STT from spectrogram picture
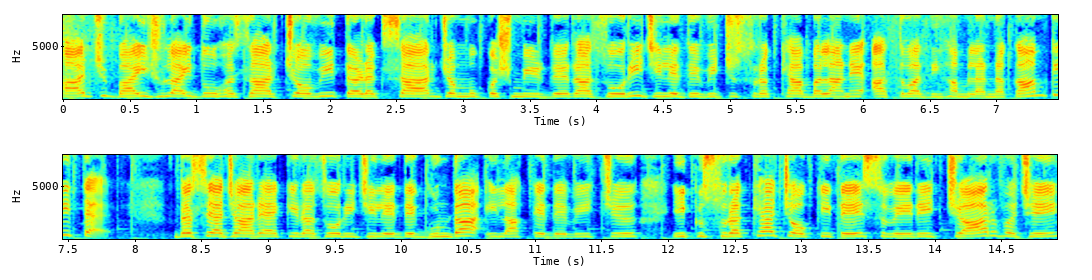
ਅੱਜ 22 ਜੁਲਾਈ 2024 ਤੜਕਸਾਰ ਜੰਮੂ ਕਸ਼ਮੀਰ ਦੇ ਰਾਜੌਰੀ ਜ਼ਿਲ੍ਹੇ ਦੇ ਵਿੱਚ ਸੁਰੱਖਿਆ ਬਲਾਂ ਨੇ ਅੱਤਵਾਦੀ ਹਮਲਾ ਨਾਕਾਮ ਕੀਤਾ ਹੈ। ਦੱਸਿਆ ਜਾ ਰਿਹਾ ਹੈ ਕਿ ਰਾਜੌਰੀ ਜ਼ਿਲ੍ਹੇ ਦੇ ਗੁੰਡਾ ਇਲਾਕੇ ਦੇ ਵਿੱਚ ਇੱਕ ਸੁਰੱਖਿਆ ਚੌਕੀ ਤੇ ਸਵੇਰੇ 4 ਵਜੇ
